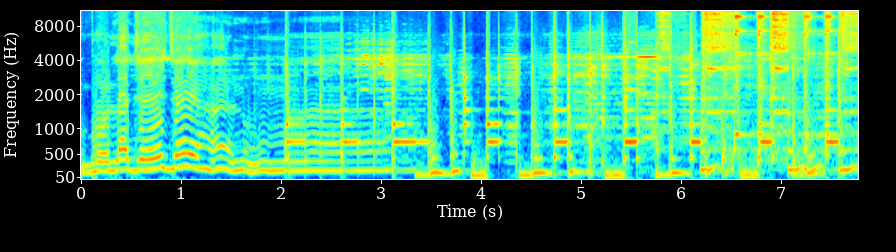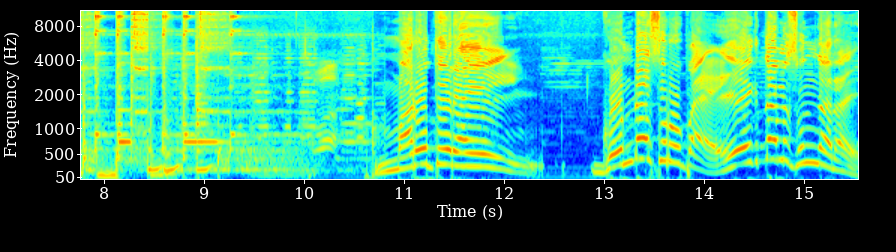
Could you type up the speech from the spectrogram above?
बोला जय जय हनुमान. मारुती राय। गोंडा स्वरूप आहे एकदम सुंदर आहे.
